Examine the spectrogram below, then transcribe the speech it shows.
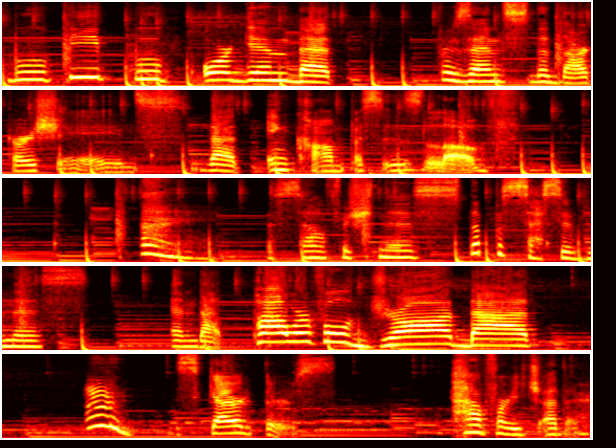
boop beep boop organ that presents the darker shades that encompasses love. the selfishness, the possessiveness, and that powerful draw that mm, these characters have for each other.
